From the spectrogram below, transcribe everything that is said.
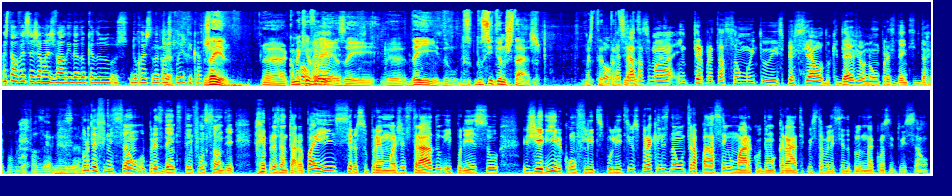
mas talvez seja mais válida do que a dos, do resto da classe política. Jair, uh, como é que Bom, avalias é... aí, uh, daí, do, do, do sítio onde estás? Bom, é, trata-se de uma interpretação muito especial do que deve ou não um presidente da República fazer. Exato. Por definição, o presidente tem função de representar o país, ser o supremo magistrado e, por isso, gerir conflitos políticos para que eles não ultrapassem o marco democrático estabelecido na Constituição.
